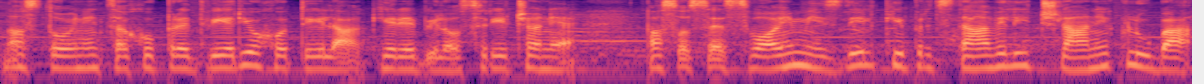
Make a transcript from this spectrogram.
Na stojnicah v predverju hotela, kjer je bilo srečanje, pa so se svojimi izdelki predstavili člani kluba.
